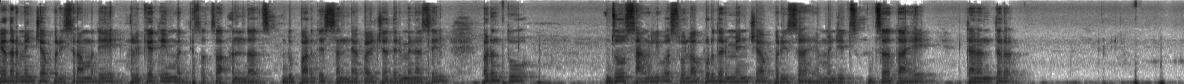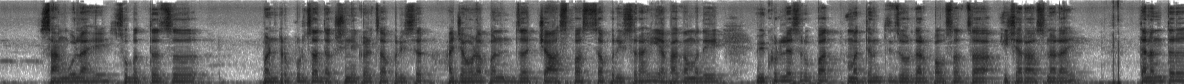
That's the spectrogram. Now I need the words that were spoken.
या दरम्यानच्या परिसरामध्ये हलक्या ते मध्यसाचा अंदाज दुपार ते संध्याकाळच्या दरम्यान असेल. परंतु जो सांगली व सोलापूर दरम्यानच्या परिसर आहे म्हणजेच जत आहे त्यानंतर सांगोल आहे सोबतच पंढरपूरचा दक्षिणेकडचा परिसर. हा जेवढा पण जतच्या आसपासचा परिसर आहे या भागामध्ये विखुरल्या स्वरूपात मध्यम ते जोरदार पावसाचा इशारा असणार आहे. त्यानंतर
